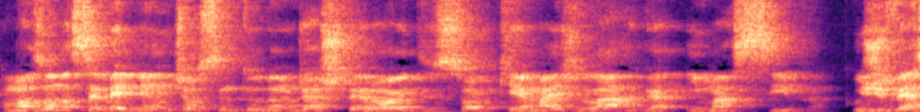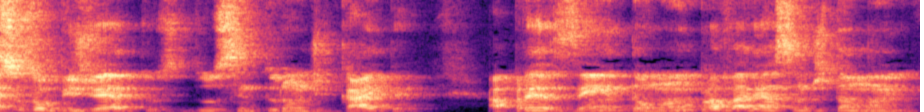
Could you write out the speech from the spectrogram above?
É uma zona semelhante ao cinturão de asteroides, só que é mais larga e massiva. Os diversos objetos do cinturão de Kuiper apresentam ampla variação de tamanho,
